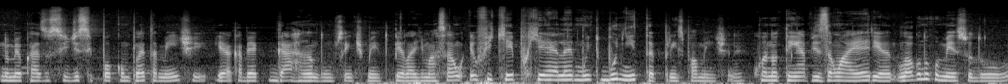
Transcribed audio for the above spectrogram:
no meu caso, se dissipou completamente e acabei agarrando um sentimento pela animação, eu fiquei porque ela é muito bonita, principalmente, né? Quando tem a visão aérea, logo no começo do,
